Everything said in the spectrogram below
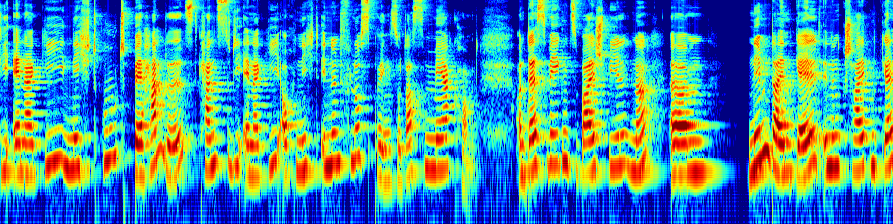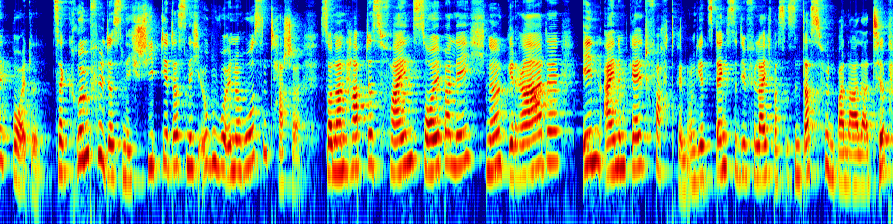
die Energie nicht gut behandelst, kannst du die Energie auch nicht in den Fluss bringen, sodass mehr kommt. Und deswegen zum Beispiel, ne, ähm, Nimm dein Geld in einen gescheiten Geldbeutel. Zerkrümpel das nicht, schieb dir das nicht irgendwo in eine Hosentasche, sondern hab das fein säuberlich, ne, gerade in einem Geldfach drin. Und jetzt denkst du dir vielleicht, was ist denn das für ein banaler Tipp?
